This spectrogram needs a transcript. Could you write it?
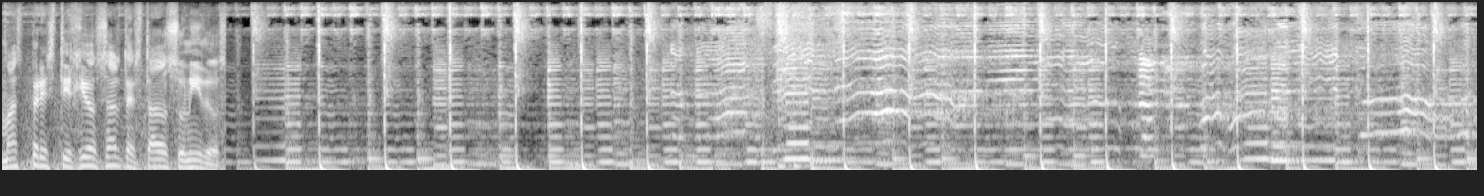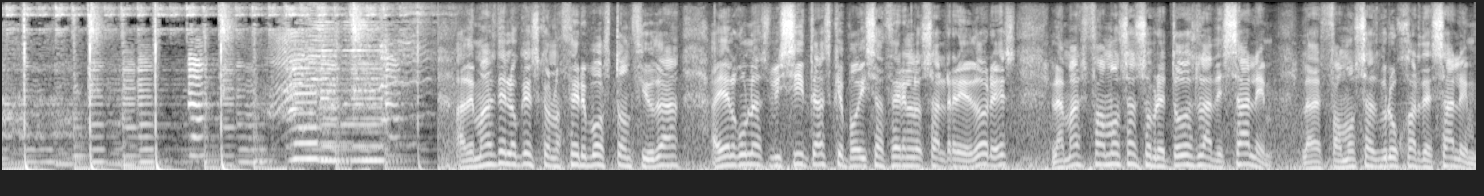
más prestigiosas de Estados Unidos. Además de lo que es conocer Boston ciudad, hay algunas visitas que podéis hacer en los alrededores. La más famosa sobre todo es la de Salem, las famosas brujas de Salem,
